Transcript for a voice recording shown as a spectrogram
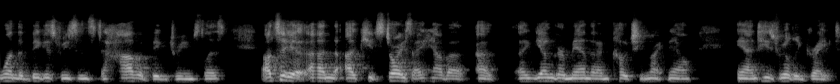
one of the biggest reasons to have a big dreams list. I'll tell you a, a cute stories. I have a, a, a, younger man that I'm coaching right now, and he's really great,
